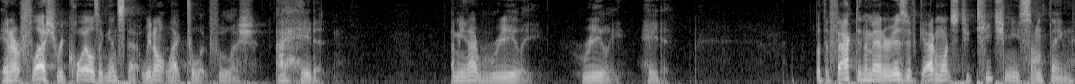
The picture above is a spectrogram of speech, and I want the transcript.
And our flesh recoils against that. We don't like to look foolish. I hate it. I mean, I really, really hate it. But the fact of the matter is, if God wants to teach me something,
